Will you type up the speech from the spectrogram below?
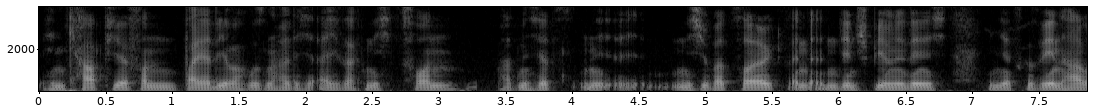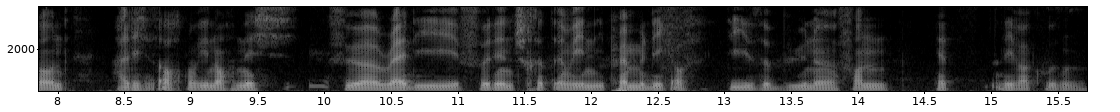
Hinkapie von Bayer Leverkusen halte ich ehrlich gesagt nichts von. Hat mich jetzt nicht überzeugt in, in den Spielen, in denen ich ihn jetzt gesehen habe und halte ich es auch irgendwie noch nicht für ready für den Schritt irgendwie in die Premier League auf diese Bühne von jetzt Leverkusen.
